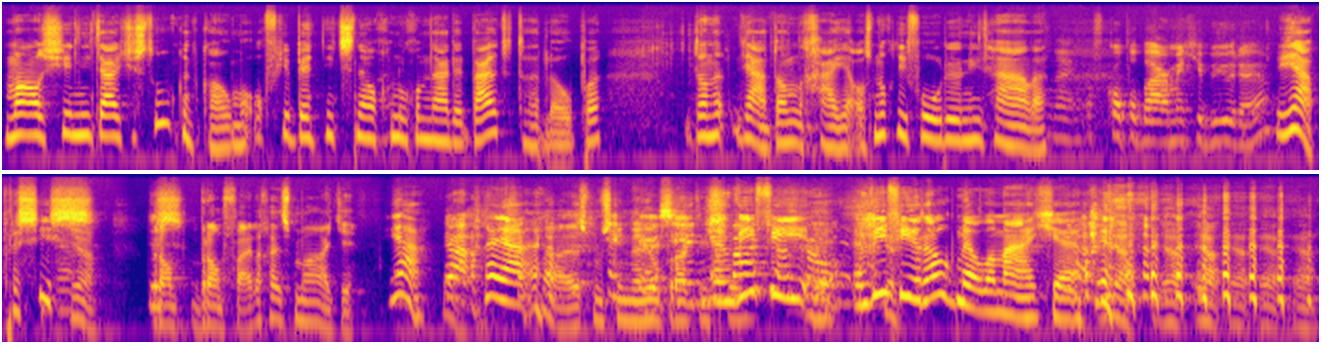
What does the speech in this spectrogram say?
Maar als je niet uit je stoel kunt komen of je bent niet snel genoeg om naar de buiten te lopen, dan, ja, dan ga je alsnog die voordeur niet halen. Nee, of koppelbaar met je buren, hè? Ja, precies. Ja, Dus- brand, brandveiligheidsmaatje. Ja. Ja. Nou ja, Ja, dat is misschien een heel praktisch. een wifi, een wifi rookmeldermaatje. Ja, ja, ja, ja, ja, ja.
